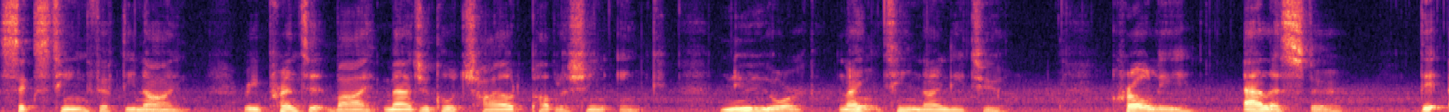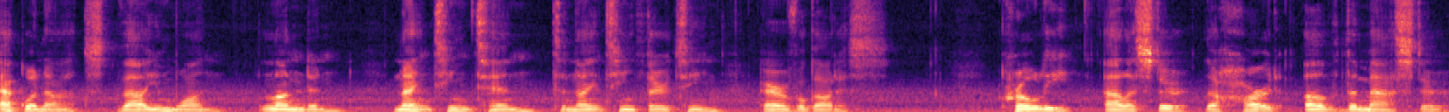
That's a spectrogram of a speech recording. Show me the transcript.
1659, reprinted by Magical Child Publishing, Inc., New York, 1992. Crowley, Aleister, The Equinox, Volume 1, London, 1910 to 1913, Erival Goddess. Crowley, Aleister, The Heart of the Master,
